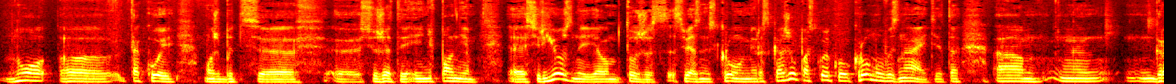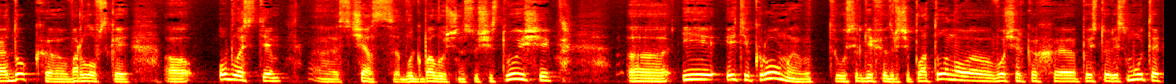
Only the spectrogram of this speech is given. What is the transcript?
Но э, такой, может быть, э, э, сюжет и не вполне э, серьезный, я вам тоже связанный с Кромами расскажу, поскольку Кромы, вы знаете, это э, э, городок в Орловской э, области, э, сейчас благополучно существующий, Э, и эти кромы, вот у Сергея Федоровича Платонова в очерках э, по истории смуты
